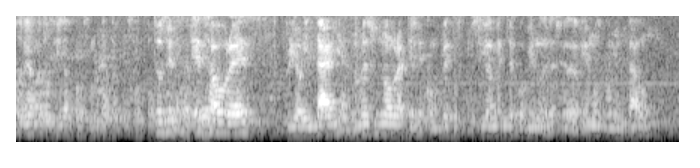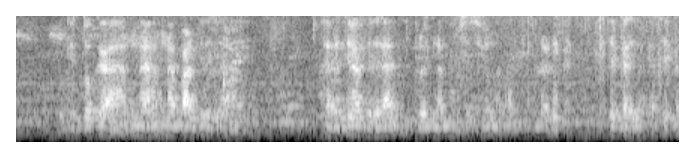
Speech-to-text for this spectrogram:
podría reducir hasta un 50%. Entonces, esa obra es prioritaria, no es una obra que le compete exclusivamente al gobierno de la ciudad, habíamos comentado, porque toca una, una parte de la carretera federal, pero hay una concesión particular cerca de la caseta.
